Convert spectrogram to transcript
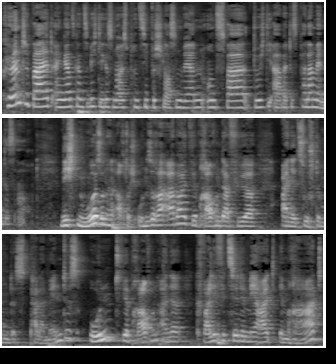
könnte bald ein ganz, ganz wichtiges neues Prinzip beschlossen werden, und zwar durch die Arbeit des Parlaments auch. Nicht nur, sondern auch durch unsere Arbeit. Wir brauchen dafür eine Zustimmung des Parlaments und wir brauchen eine qualifizierte Mehrheit im Rat.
